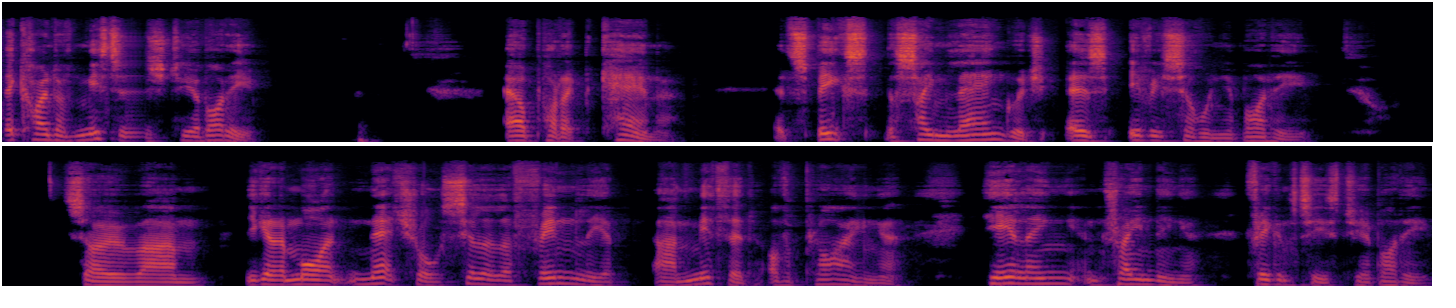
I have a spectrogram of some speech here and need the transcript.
that kind of message to your body. Our product can. It speaks the same language as every cell in your body. So um, you get a more natural, cellular friendly uh, method of applying uh, healing and training frequencies to your body.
